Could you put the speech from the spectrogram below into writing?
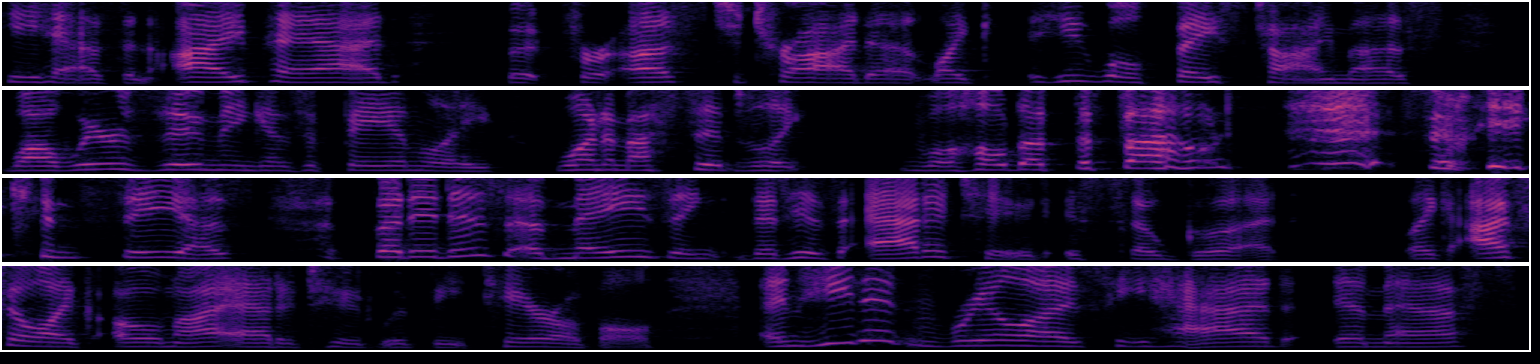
he has an iPad. But for us to try to, like, he will FaceTime us while we're Zooming as a family. One of my siblings will hold up the phone so he can see us. But it is amazing that his attitude is so good. Like, I feel like, oh, my attitude would be terrible. And he didn't realize he had MS.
